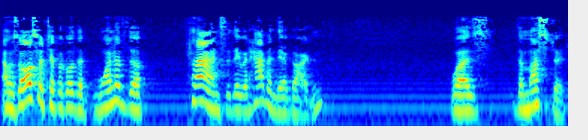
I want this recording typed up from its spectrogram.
And it was also typical that one of the plants that they would have in their garden was the mustard,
